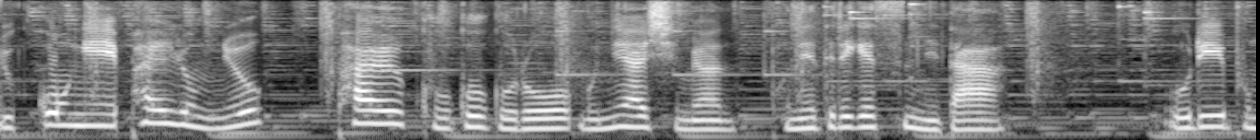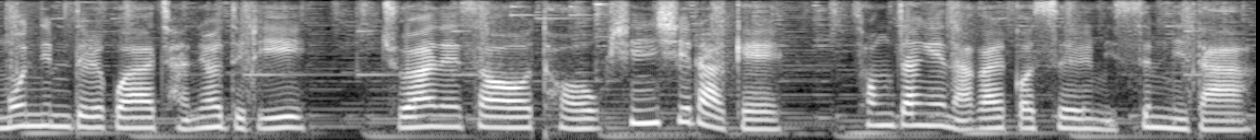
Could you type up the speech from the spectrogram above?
602-866-8999로 문의하시면 보내드리겠습니다. 우리 부모님들과 자녀들이 주 안에서 더욱 신실하게 성장해 나갈 것을 믿습니다.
